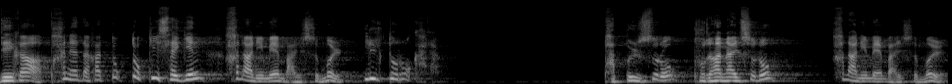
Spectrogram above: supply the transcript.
내가 판에다가 똑똑히 새긴 하나님의 말씀을 읽도록 하라. 바쁠수록 불안할수록 하나님의 말씀을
